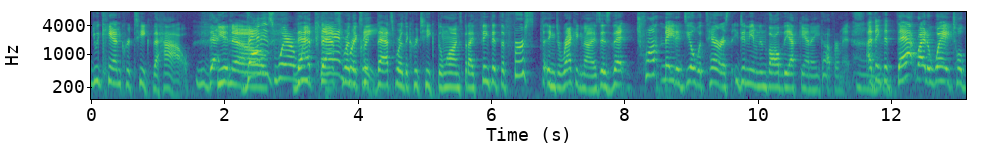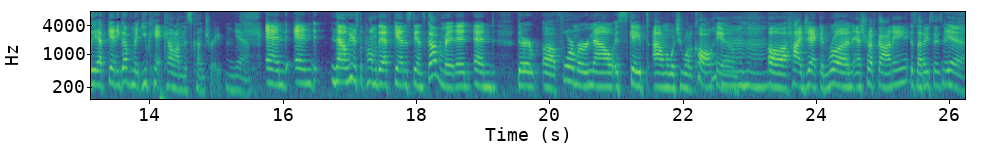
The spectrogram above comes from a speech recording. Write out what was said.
we can critique the how. That- you know, that is where we that's that's where the critique. cri- that's where the critique belongs. But I think that the first thing to recognize is that Trump made a deal with terrorists that he didn't even involve the Afghani government. I think that that right away told the Afghani government you can't count on this country. Yeah. And and now here's the problem with Afghanistan's government and and their uh, former now escaped I don't know what you want to call him uh, hijack and run Ashraf Ghani is that how you say his name? Yeah.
